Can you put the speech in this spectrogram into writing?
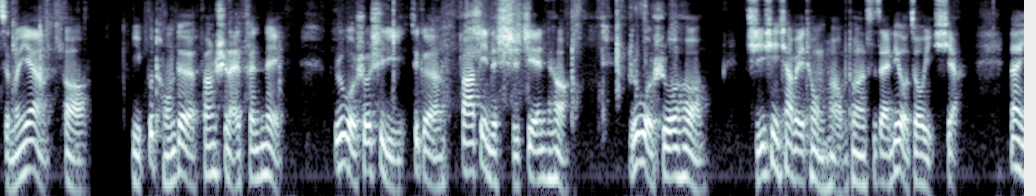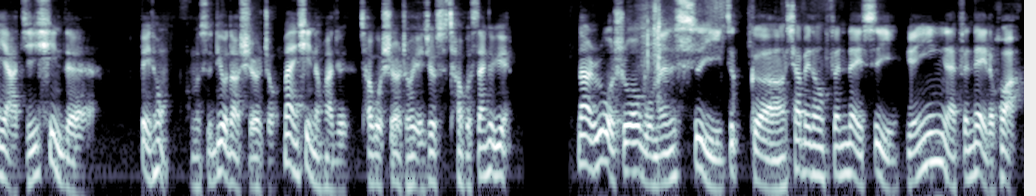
怎么样哦，以不同的方式来分类。如果说是以这个发病的时间哈，如果说哈急性下背痛哈，我们通常是在六周以下；那亚急性的背痛，我们是六到十二周；慢性的话就超过十二周，也就是超过三个月。那如果说我们是以这个下背痛分类，是以原因来分类的话，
